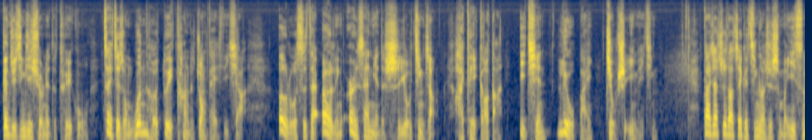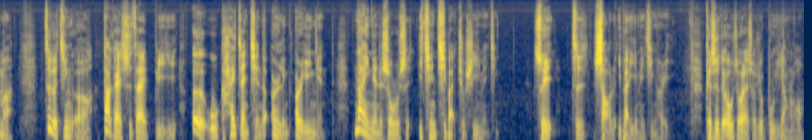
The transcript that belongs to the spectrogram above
根据经济学人的推估，在这种温和对抗的状态底下，俄罗斯在二零二三年的石油进账还可以高达一千六百九十亿美金。大家知道这个金额是什么意思吗？这个金额啊，大概是在比俄乌开战前的二零二一年那一年的收入是一千七百九十亿美金，所以只少了一百亿美金而已。可是对欧洲来说就不一样喽，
